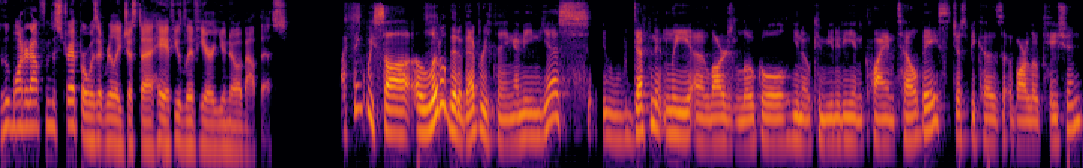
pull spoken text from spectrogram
who wandered out from the strip, or was it really just a hey, if you live here, you know about this? I think we saw a little bit of everything. I mean, yes, definitely a large local, you know, community and clientele base just because of our location.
